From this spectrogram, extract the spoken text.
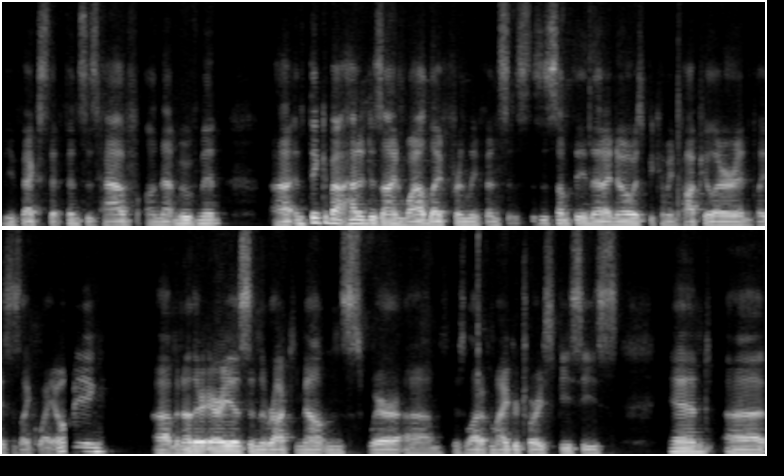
the effects that fences have on that movement uh, and think about how to design wildlife friendly fences. This is something that I know is becoming popular in places like Wyoming um, and other areas in the Rocky Mountains where um, there's a lot of migratory species. And uh,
